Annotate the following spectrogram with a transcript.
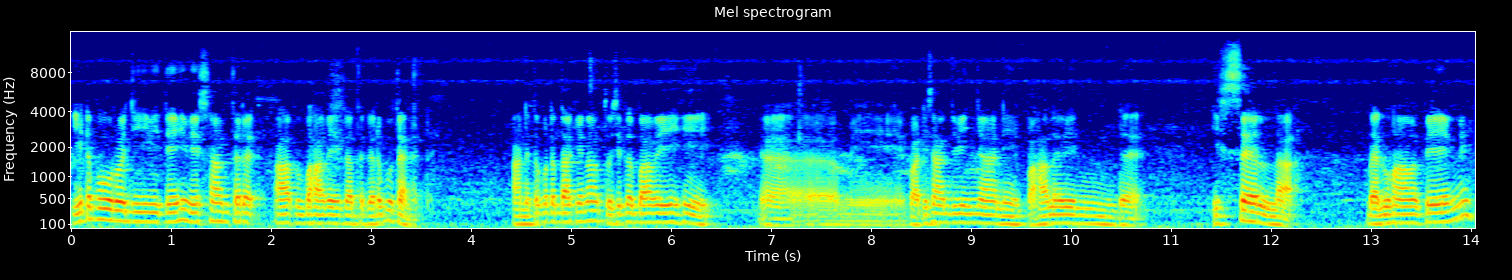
ඊට పూర్ව ජීවිතයේ විසාන්තර ආත්ම භාවයේ ගත කරපු තැනට. අන්න එතකොට දකිනවා තුසිත භවයේහි මේ පටිසන්ධි විඥානේ පහළ වෙන්න ඉස්සෙල්ලා බැලුවාම පේන්නේ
